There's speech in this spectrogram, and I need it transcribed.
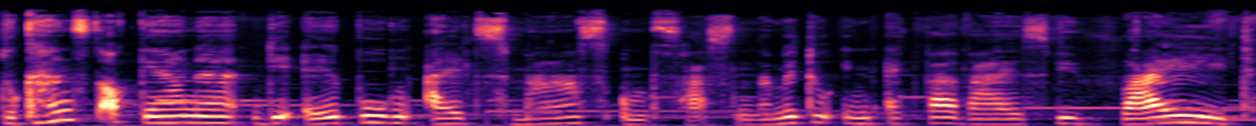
Du kannst auch gerne die Ellbogen als Maß umfassen, damit du in etwa weißt, wie weit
